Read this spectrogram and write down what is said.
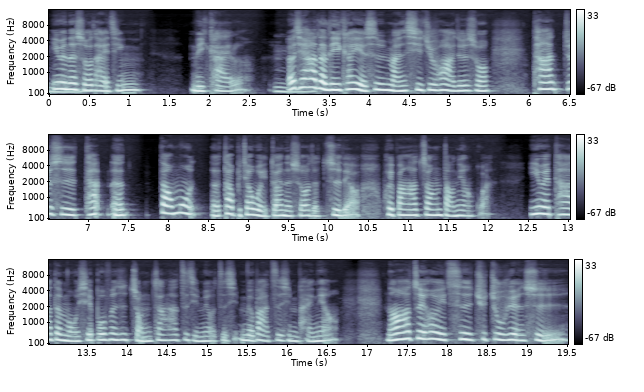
因为那时候他已经离开了，而且他的离开也是蛮戏剧化，就是说他就是他呃。到末呃到比较尾端的时候的治疗会帮他装导尿管，因为他的某些部分是肿胀，他自己没有自行没有办法自行排尿。然后他最后一次去住院是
